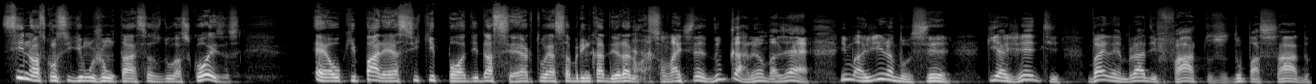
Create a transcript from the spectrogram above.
se nós conseguimos juntar essas duas coisas, é o que parece que pode dar certo essa brincadeira nossa. Vai ser do caramba, Zé. Imagina você que a gente vai lembrar de fatos do passado,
